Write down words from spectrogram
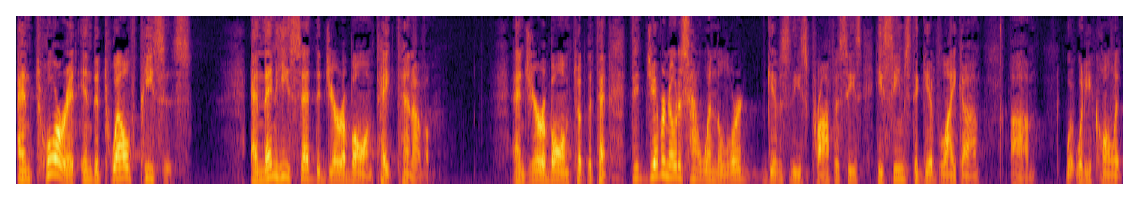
and tore it into 12 pieces. And then he said to Jeroboam, take 10 of them. And Jeroboam took the 10. Did you ever notice how when the Lord gives these prophecies, he seems to give like a, um, what, what, do you call it?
